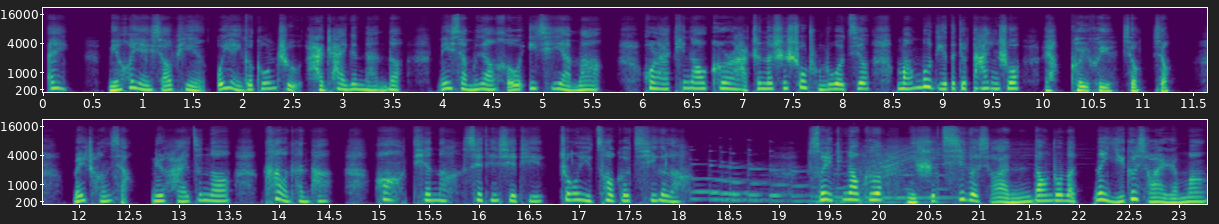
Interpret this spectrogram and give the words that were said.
哎，年会演小品，我演一个公主，还差一个男的，你想不想和我一起演嘛？后来听涛哥啊，真的是受宠若惊，忙不迭的就答应说：“哎呀，可以可以，行行。”没成想，女孩子呢看了看他，哦天哪，谢天谢地，终于凑够七个了。所以听涛哥，你是七个小矮人当中的那一个小矮人吗？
